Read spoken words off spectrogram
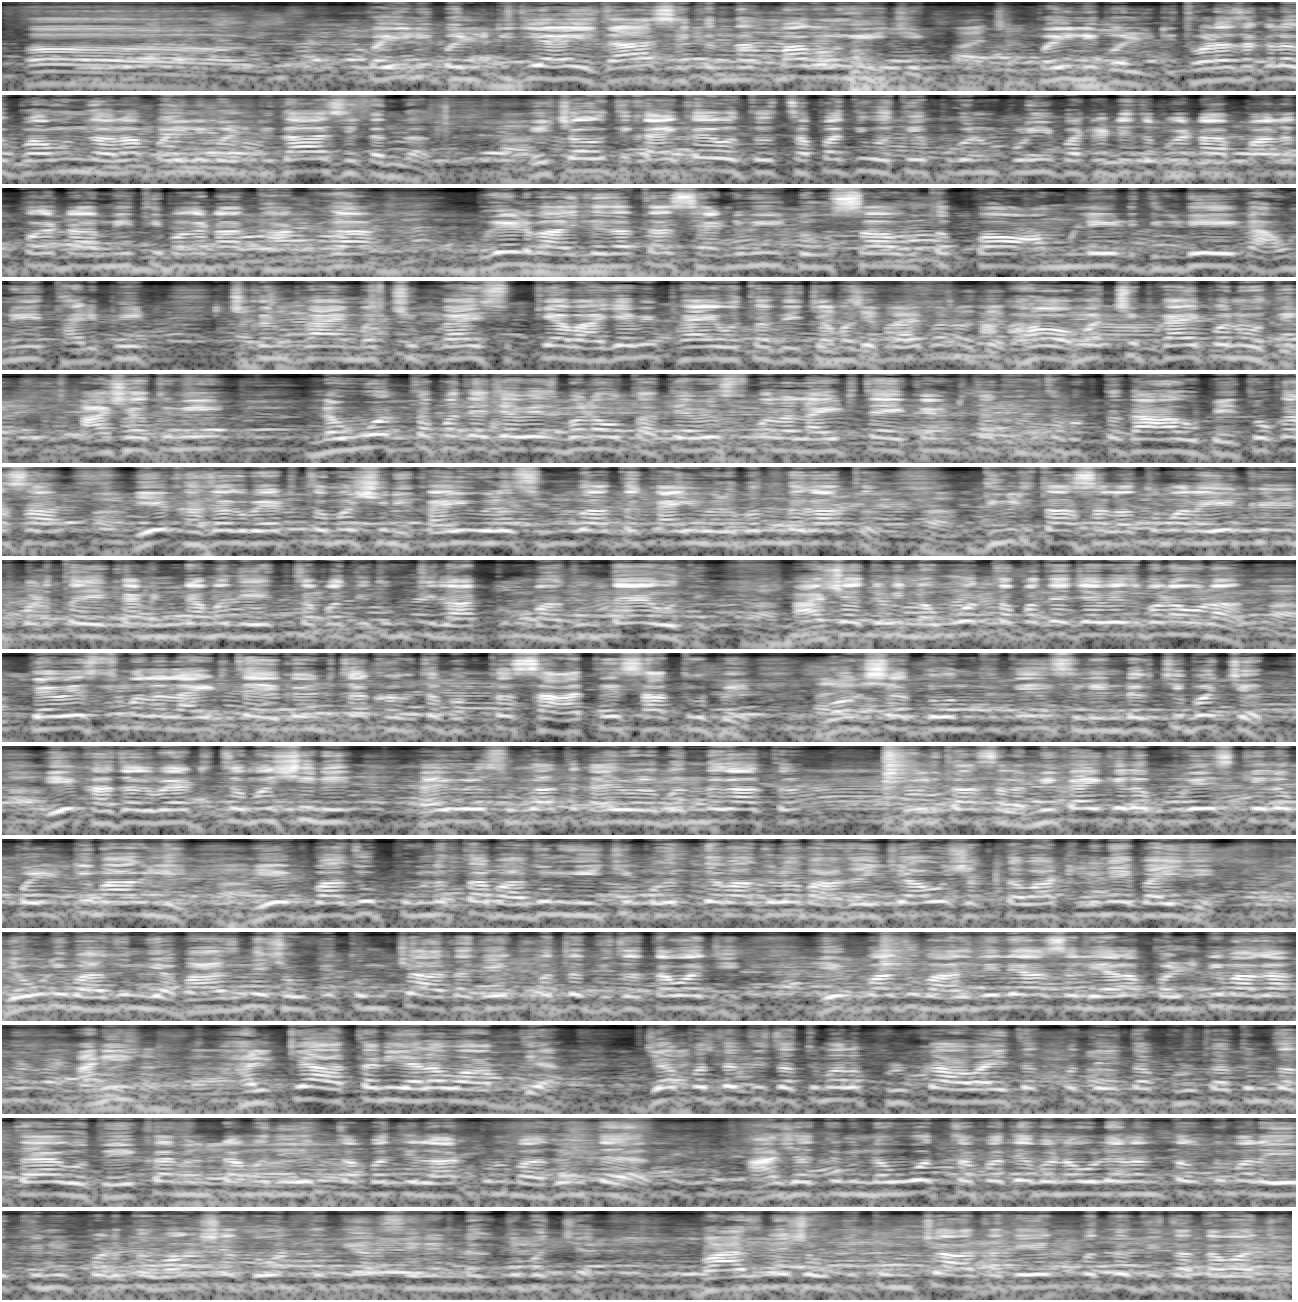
पहिली पलटी जी आहे दहा सेकंदात मागून घ्यायची. पहिली पलटी. थोडासा कलर ब्राऊन झाला पहिली पलटी दहा सेकंदात. याच्यावरती काय काय होतं? चपाती होते पुरणपोळी बटाट्याचा पराठा पालक पराठा मेथी पराठा खाकरा ब्रेड भाजले जातात सँडविच डोसा उत्तप्पा ऑमलेट दिडे घावणे थालीपीठ चिकन फ्राय मच्छी फ्राय सुक्या भाज्या बी फ्राय होतात त्याच्यामध्ये? हो मच्छी फ्राय पण होते. अशा तुम्ही नव्वद चपात्या ज्या वेळेस बनवता त्यावेळेस तुम्हाला लाईटचा एका मिनिटचा खर्च फक्त दहा रुपये. तो कसा? एक हजार बॅटचं मशीन आहे. काही वेळ सुरू राहतं काही वेळ बंद राहतं. दीड तासाला तुम्हाला एक मिनिट पडतं एका मिनिटामध्ये एक चपाती तुमची लाटून भाजून तयार होते. अशा तुम्ही नव्वद चपात्या ज्यावेळेस बनवणार त्यावेळेस तुम्हाला लाईटचा एका मिनिटचा खर्च फक्त सहा ते सात रुपये. वर्षात दोन ते तीन सिलेंडरची बचत. एक हजार बॅटचं मशीन आहे. काही वेळ सुरू राहतं काही वेळ बंद राहतं दीड तासाला. मी काय केलं? प्रेस केलं पलटी मागली. एक बाजू पूर्णतः भाजून घ्यायची. परत त्या बाजूला भाजायची आवश्यकता वाटली नाही पाहिजे. एवढी भाजून घ्या. भाजणे शेवटी तुमच्या हातात एक पद्धतीचा तवाची एक बाजू भाजलेली असेल याला पलटी मागा. आणि हलक्या हाताने याला वाफ द्या. ज्या पद्धतीचा तुम्हाला फुलका हवा त्याच पद्धतीचा फुलका तुमचा तयार होतो. एका मिनिटामध्ये एक चपाती लाटून भाजून तयार. अशा तुम्ही नव्वद चपात्या बनवल्यानंतर तुम्हाला एक युनिट पडतं. वर्ष दोन ते तीन सिलेंडरची बचत. भाजणे शेवटी तुमच्या हातात एक पद्धतीचा तवाची.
